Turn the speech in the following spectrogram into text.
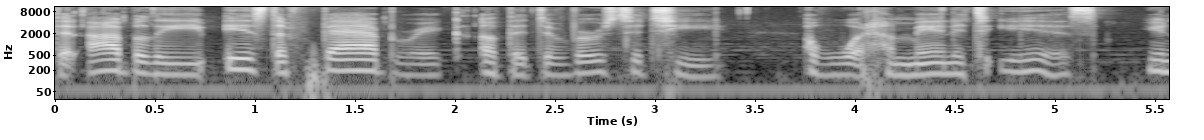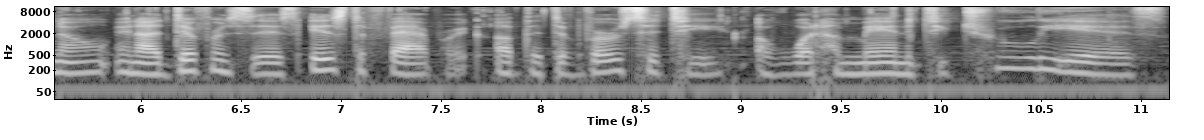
that I believe is the fabric of the diversity of what humanity is you know, and our differences is the fabric of the diversity of what humanity truly is.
